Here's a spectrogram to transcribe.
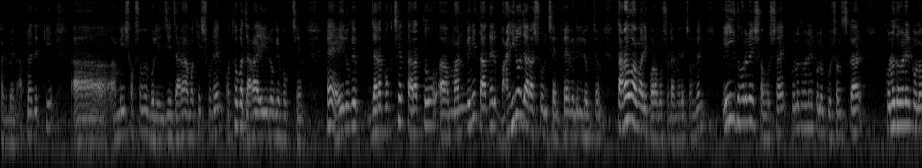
থাকবেন। আপনাদেরকে আমি সবসময় বলি যে যারা আমাকে শোনেন অথবা যারা এই রোগে ভুগছেন হ্যাঁ এই রোগে যারা ভুগছেন তারা তো মানবেনই তাদের বাহিরেও যারা শুনছেন ফ্যামিলির লোকজন, তারাও আমার এই পরামর্শটা মেনে চলবেন। এই ধরনের সমস্যায় কোনো ধরনের কোনো কুসংস্কার, কোনো ধরনের কোনো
